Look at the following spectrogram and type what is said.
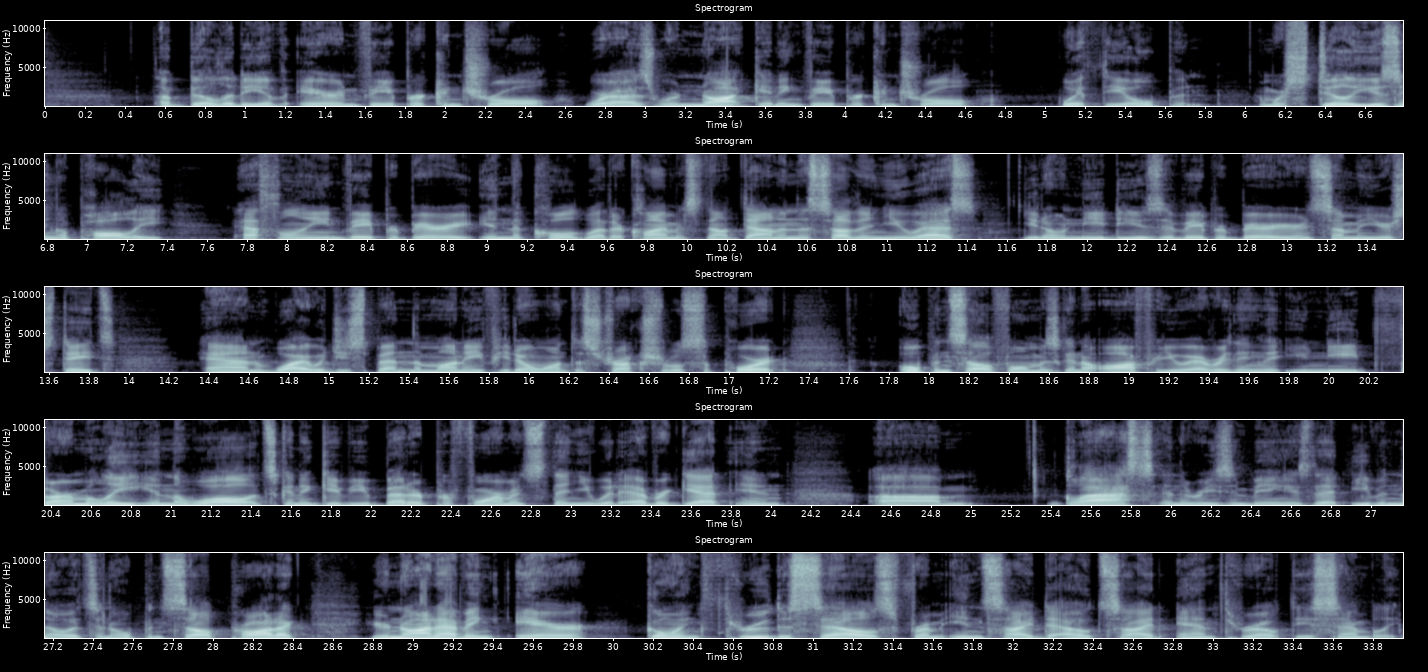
ability of air and vapor control whereas we're not getting vapor control with the open and we're still using a polyethylene vapor barrier in the cold weather climates. Now, down in the southern U.S., you don't need to use a vapor barrier in some of your states. And why would you spend the money if you don't want the structural support? Open cell foam is going to offer you everything that you need thermally in the wall. It's going to give you better performance than you would ever get in um, glass. And the reason being is that even though it's an open cell product, you're not having air going through the cells from inside to outside and throughout the assembly.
